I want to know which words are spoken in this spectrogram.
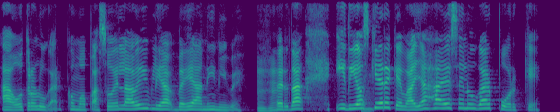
a otro lugar, como pasó en la Biblia, ve a Nínive, ¿verdad? Y Dios quiere que vayas a ese lugar, ¿por qué?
